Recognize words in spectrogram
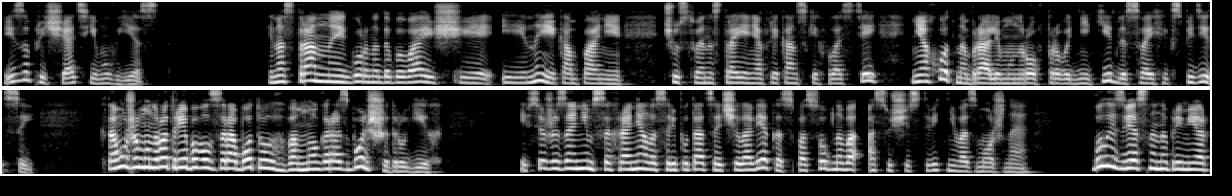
и запрещать ему въезд. Иностранные горнодобывающие и иные компании, чувствуя настроение африканских властей, неохотно брали Мунро в проводники для своих экспедиций. К тому же Мунро требовал за работу во много раз больше других, и все же за ним сохранялась репутация человека, способного осуществить невозможное — было известно, например,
